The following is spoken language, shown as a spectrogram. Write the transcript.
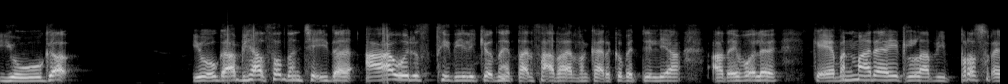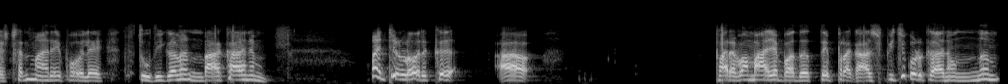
യോഗ യോഗാഭ്യാസമൊന്നും ചെയ്ത് ആ ഒരു സ്ഥിതിയിലേക്കൊന്നും എത്താൻ സാധാരണക്കാർക്ക് പറ്റില്ല. അതേപോലെ കേമന്മാരായിട്ടുള്ള വിപ്രശ്രേഷ്ഠന്മാരെ പോലെ സ്തുതികൾ ഉണ്ടാക്കാനും മറ്റുള്ളവർക്ക് ആ പരമമായ പദത്തെ പ്രകാശിപ്പിച്ചു കൊടുക്കാനൊന്നും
